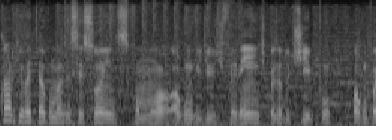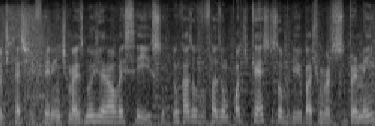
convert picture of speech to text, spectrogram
Claro que vai ter algumas exceções, como algum vídeo diferente, coisa do tipo, algum podcast diferente, mas no geral vai ser isso. No caso, eu vou fazer um podcast sobre Batman vs Superman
